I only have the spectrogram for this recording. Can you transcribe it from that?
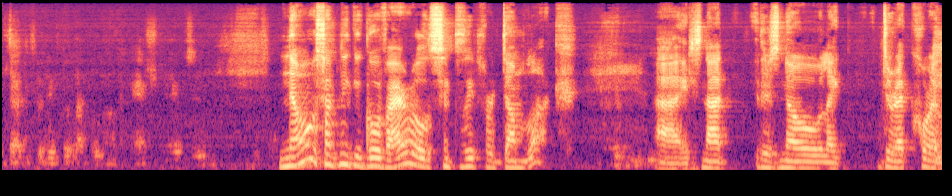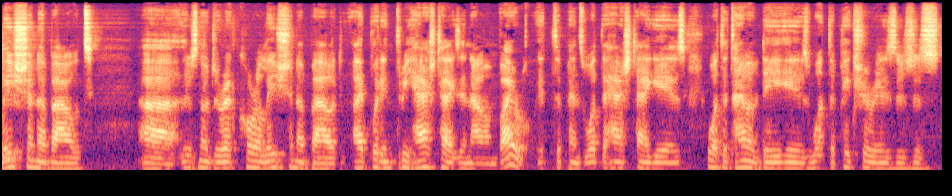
is that because they put like a lot of hashtags in? No, something could go viral simply for dumb luck. Uh, it's not. There's no like direct correlation about. Uh, there's no direct correlation about I put in three hashtags and now I'm viral. It depends what the hashtag is, what the time of day is, what the picture is. There's just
